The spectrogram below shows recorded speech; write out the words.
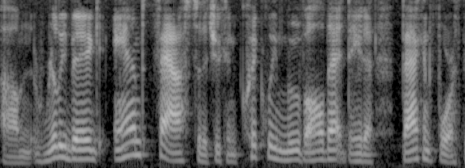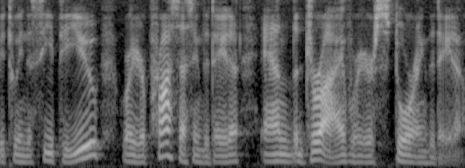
um, really big and fast so that you can quickly move all that data back and forth between the CPU, where you're processing the data, and the drive, where you're storing the data.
